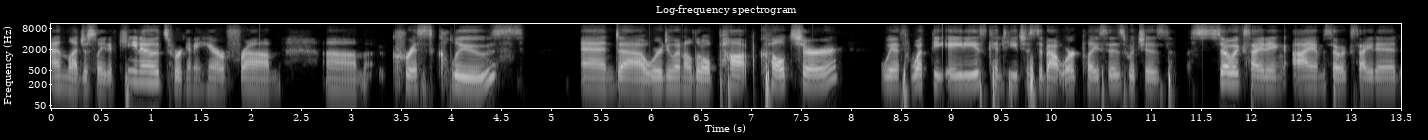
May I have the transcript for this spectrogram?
and legislative keynotes. We're going to hear from um, Chris Clues, and uh, we're doing a little pop culture with what the 80s can teach us about workplaces, which is so exciting. I am so excited.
